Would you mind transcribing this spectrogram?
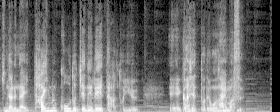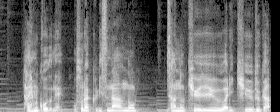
き慣れないタイムコードジェネレーターという、えーガジェットでございます。タイムコードねおそらくリスナーのさんの90割9分が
